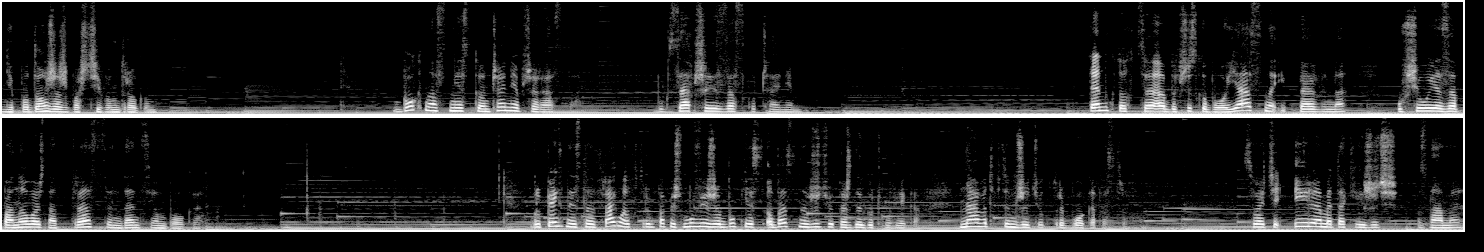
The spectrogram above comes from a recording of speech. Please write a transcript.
nie podążasz właściwą drogą. Bóg nas nieskończenie przerasta. Bóg zawsze jest zaskoczeniem. Ten, kto chce, aby wszystko było jasne i pewne, usiłuje zapanować nad transcendencją Boga. Bo piękny jest ten fragment, w którym papież mówi, że Bóg jest obecny w życiu każdego człowieka, nawet w tym życiu, które było katastrofą. Słuchajcie, ile my takich żyć znamy,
